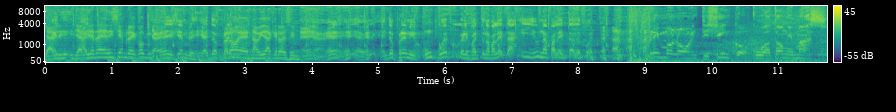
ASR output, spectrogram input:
Ya, ya viernes de diciembre Coqui. Ya viene diciembre y hay dos Pero premios. en Navidad quiero decir. Eh, ya viene, eh, ya viene. Hay dos premios. Un puerco que le falta una paleta y una paleta de puerco. Ritmo 95, cuatón y más.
